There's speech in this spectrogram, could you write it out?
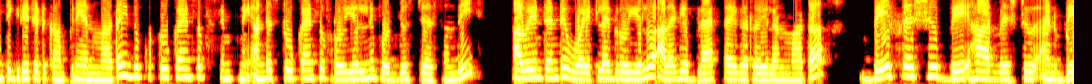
ఇంటిగ్రేటెడ్ కంపెనీ అనమాట ఇది ఒక టూ కైండ్స్ ఆఫ్ స్ట్రింప్ని అంటే టూ కైండ్స్ ఆఫ్ రొయ్యల్ని ప్రొడ్యూస్ చేస్తుంది. అవేంటంటే వైట్ లెగ్ రొయ్యలు అలాగే బ్లాక్ టైగర్ రొయ్యలు అనమాట bay fresh bay harvest and bay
